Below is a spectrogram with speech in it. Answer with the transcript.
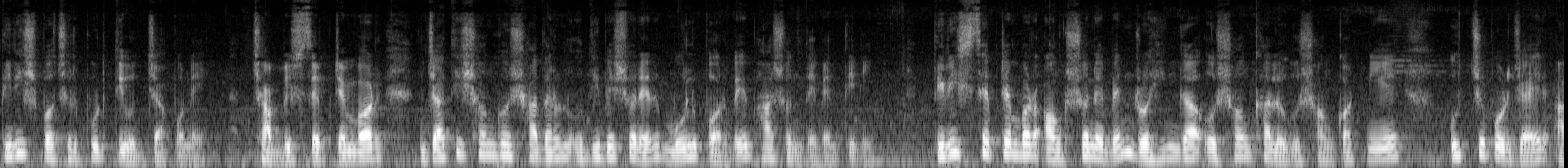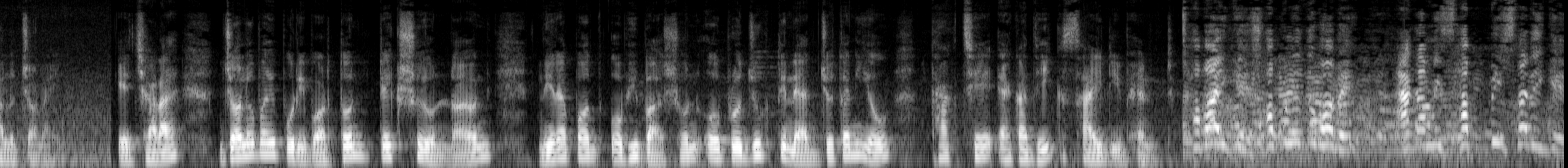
তিরিশ বছর পূর্তি উদযাপনে। ছাব্বিশ সেপ্টেম্বর জাতিসংঘ সাধারণ অধিবেশনের মূল পর্বে ভাষণ দেবেন তিনি। তিরিশ সেপ্টেম্বর অংশ নেবেন রোহিঙ্গা ও সংখ্যালঘু সংকট নিয়ে উচ্চ পর্যায়ের আলোচনায়। এছাড়া জলবায়ু পরিবর্তন, টেকসই উন্নয়ন, নিরাপদ অভিবাসন ও প্রযুক্তি ন্যায্যতা নিয়েও থাকছে একাধিক সাইড ইভেন্ট। সবাইকে সম্মিলিতভাবে আগামী ছাব্বিশ তারিখে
